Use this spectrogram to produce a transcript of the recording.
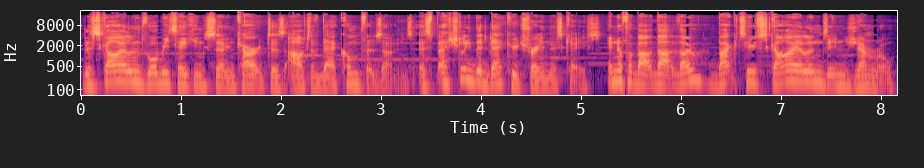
the Sky Islands will be taking certain characters out of their comfort zones, especially the Deku Tree in this case. Enough about that though, back to Sky Islands in general.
